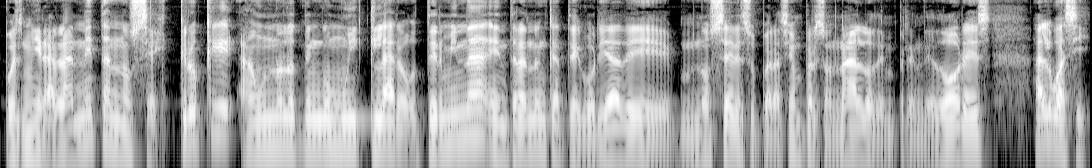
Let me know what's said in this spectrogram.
Pues mira, la neta no sé, creo que aún no lo tengo muy claro. Termina entrando en categoría de, no sé, de superación personal o de emprendedores, algo así.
